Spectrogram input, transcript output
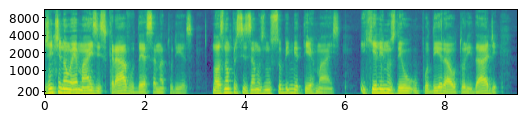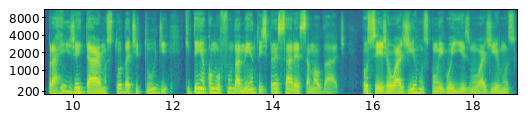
A gente não é mais escravo dessa natureza. Nós não precisamos nos submeter mais e que Ele nos deu o poder, a autoridade para rejeitarmos toda atitude que tenha como fundamento expressar essa maldade. Ou seja, o agirmos com egoísmo, o agirmos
